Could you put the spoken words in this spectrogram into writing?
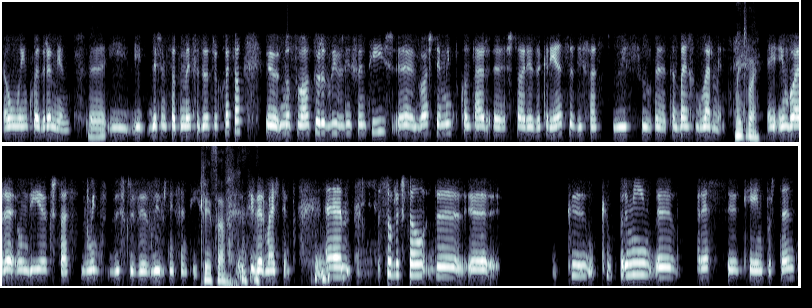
a um enquadramento. Uhum. E, e deixa-me só também fazer outra correção. Eu não sou autora de livros infantis, gosto é muito de contar histórias a crianças e faço isso também regularmente. Muito bem. Embora um dia gostasse muito de escrever livros infantis. Quem sabe? Se tiver mais tempo. Um, sobre a questão de uh, que, que, para mim uh, parece que é importante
